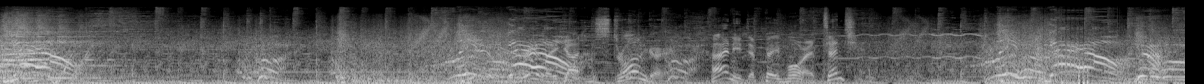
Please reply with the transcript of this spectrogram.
down! Leap Really down! gotten stronger. I need to pay more attention. Leap down!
